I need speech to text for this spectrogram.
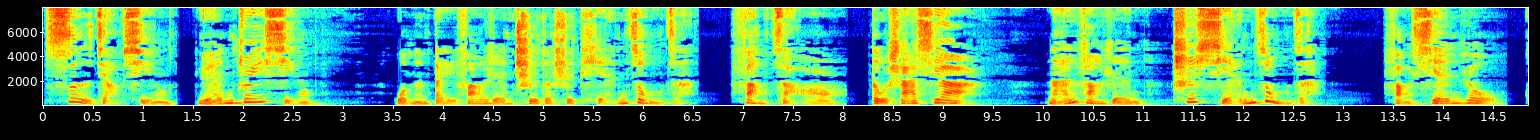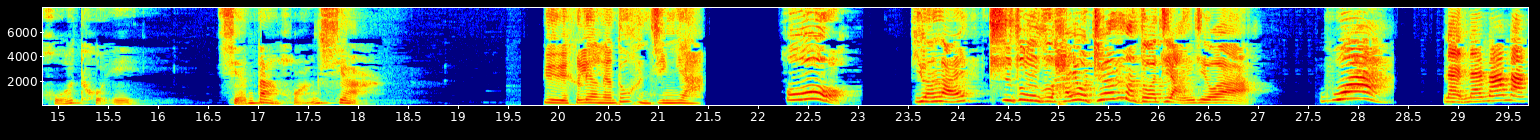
四角形、圆锥形。我们北方人吃的是甜粽子，放枣、豆沙馅儿；南方人吃咸粽子，放鲜肉、火腿、咸蛋黄馅儿。月月和亮亮都很惊讶。哦。原来吃粽子还有这么多讲究啊！哇，奶奶妈妈，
